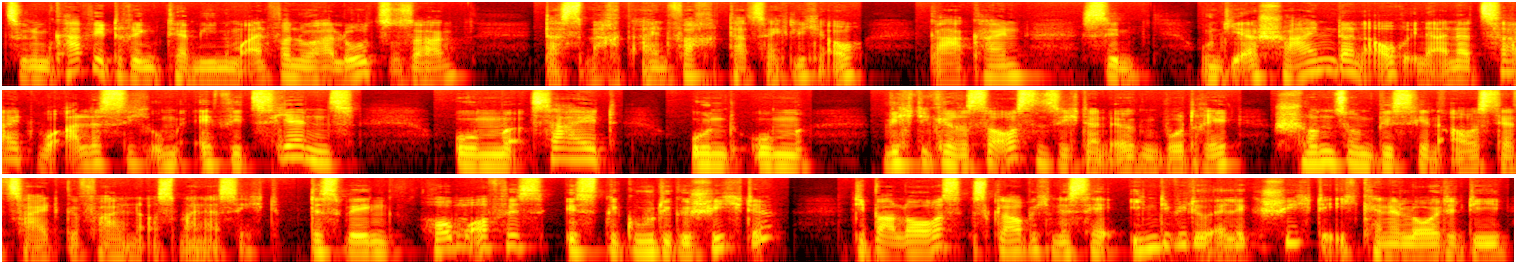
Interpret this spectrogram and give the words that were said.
zu einem Kaffeetrinktermin, um einfach nur Hallo zu sagen, das macht einfach tatsächlich auch gar keinen Sinn. Und die erscheinen dann auch in einer Zeit, wo alles sich um Effizienz, um Zeit und um wichtige Ressourcen sich dann irgendwo dreht, schon so ein bisschen aus der Zeit gefallen aus meiner Sicht. Deswegen Homeoffice ist eine gute Geschichte. Die Balance ist, glaube ich, eine sehr individuelle Geschichte. Ich kenne Leute, die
